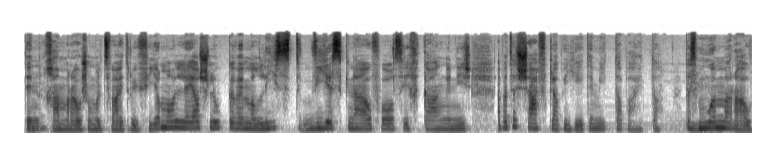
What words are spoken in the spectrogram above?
dann mhm. kann man auch schon mal zwei, drei, vier Mal leer schlucken, wenn man liest, wie es genau vor sich gegangen ist. Aber das schafft, glaube ich, jeder Mitarbeiter. Das mhm. muss man auch.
